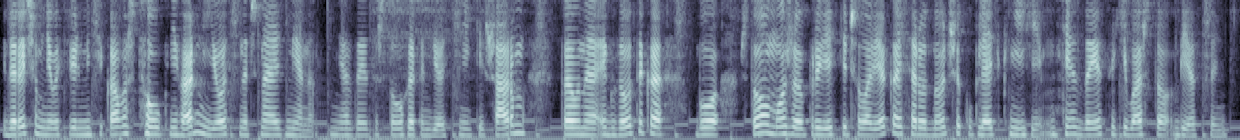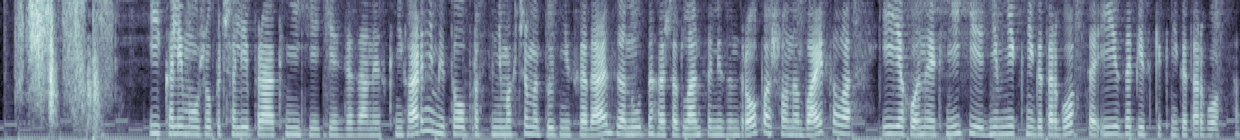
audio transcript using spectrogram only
і дарэчы мне вось вельмі цікава што ў кнігарні ёсць начная змена Мне здаецца што ў гэтым ёсць нейкі шарм пэўная экзотыка бо што можа прывесці чалавека сярод ночы купляць кнігі Мне здаецца хіба што бессань і калі мы ўжо пачалі пра кнігі якія звязаныя з кнігарнямі то просто немагчыма тут не згадаць за нуднага шотландца мізантропа шона байтала і ягоныя кнігі дневнік кнігатарговца і запіскі кнігатарговца.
